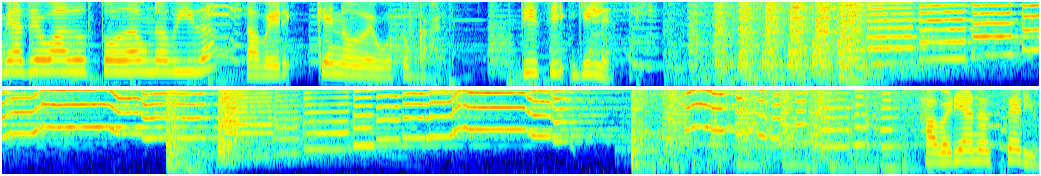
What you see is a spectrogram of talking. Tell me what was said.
Me ha llevado toda una vida saber que no debo tocar. Dizzy Gillespie. Javeriana Stereo,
